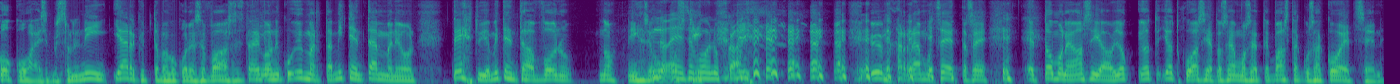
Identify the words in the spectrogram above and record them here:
kokoa esimerkiksi. Se oli niin järkyttävän kokoinen se vaasa. Sitä ei voi niin ymmärtää, miten tämmöinen on tehty ja miten tämä on voinut No, niinhän se No ei se voinutkaan. Ymmärrän, mutta se, että se, että tommonen asia on, jot, jotkut asiat on semmoisia, että vasta kun sä koet sen,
